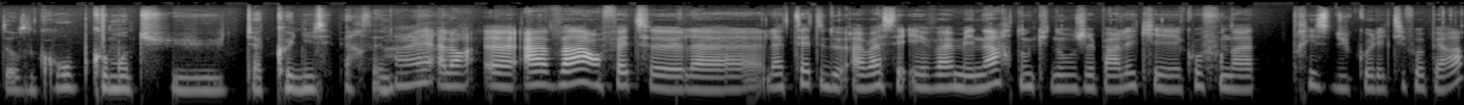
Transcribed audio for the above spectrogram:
dans ce groupe? Comment tu, tu as connu ces personnes? Ouais, alors Ava, en fait, la, la tête de Ava, c'est Eva Ménard, donc, dont j'ai parlé, qui est cofondatrice du collectif Opéra,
